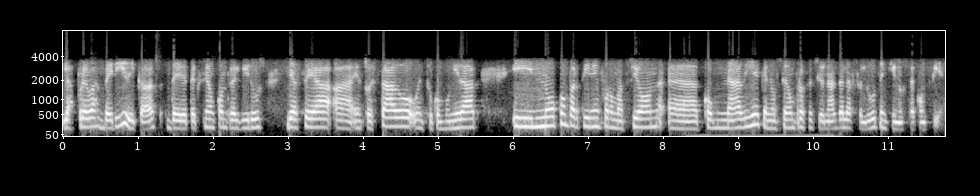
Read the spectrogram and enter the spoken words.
las pruebas verídicas de detección contra el virus, ya sea ah, en su estado o en su comunidad y no compartir información eh, con nadie que no sea un profesional de la salud en quien usted confíe.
